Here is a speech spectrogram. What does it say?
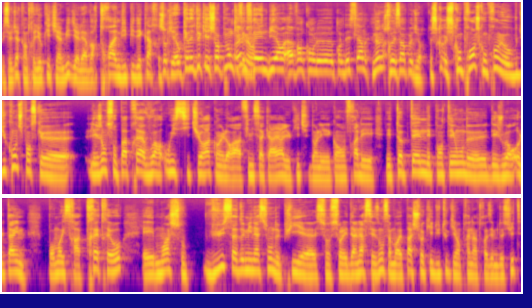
Mais ça veut dire qu'entre Jokic et Embiid, il y allait avoir trois MVP d'écart. Sûr qu'il y a aucun des deux qui est champion, qui Ouais, fait mais finale NBA avant qu'on le, qu'on le décerne. Non, non. Je trouvais ça un peu dur. Je, je comprends, je comprends, mais au bout du compte, je pense que les gens sont pas prêts à voir où il se situera quand il aura fini sa carrière, Jokic, dans les, quand on fera des, des top 10, des panthéons de- des joueurs all-time. Pour moi, il sera très très haut. Et moi, je trouve, vu sa domination depuis euh, sur, sur les dernières saisons, ça m'aurait pas choqué du tout qu'il en prenne un troisième de suite.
